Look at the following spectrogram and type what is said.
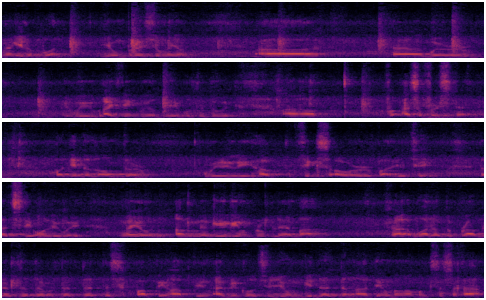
ng ilang buwan yung presyo ngayon. Uh, uh, we're, we, I think we'll be able to do it uh, for, as a first step. But in the long term, we really have to fix our value chain. That's the only way. Ngayon, ang nagiging problema sa one of the problems that, that, that is popping up in agriculture, yung edad ng ating mga magsasaka.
